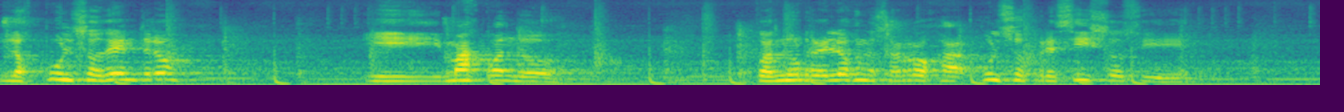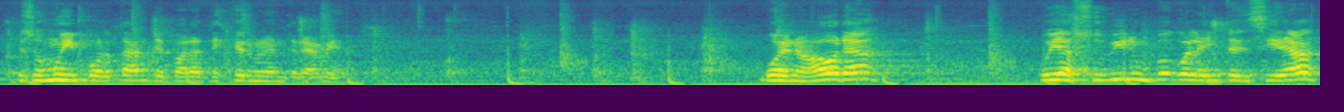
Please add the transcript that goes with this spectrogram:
los pulsos dentro y más cuando, cuando un reloj nos arroja pulsos precisos y eso es muy importante para tejer un entrenamiento. Bueno, ahora voy a subir un poco la intensidad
